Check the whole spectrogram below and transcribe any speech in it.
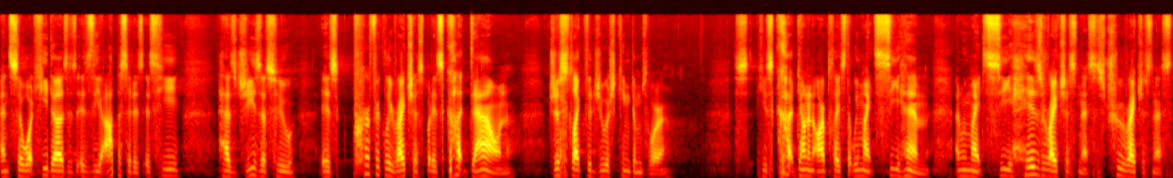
And so what he does is, is the opposite, is, is he has Jesus who is perfectly righteous, but is cut down just like the Jewish kingdoms were. He's cut down in our place that we might see him and we might see his righteousness, his true righteousness,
